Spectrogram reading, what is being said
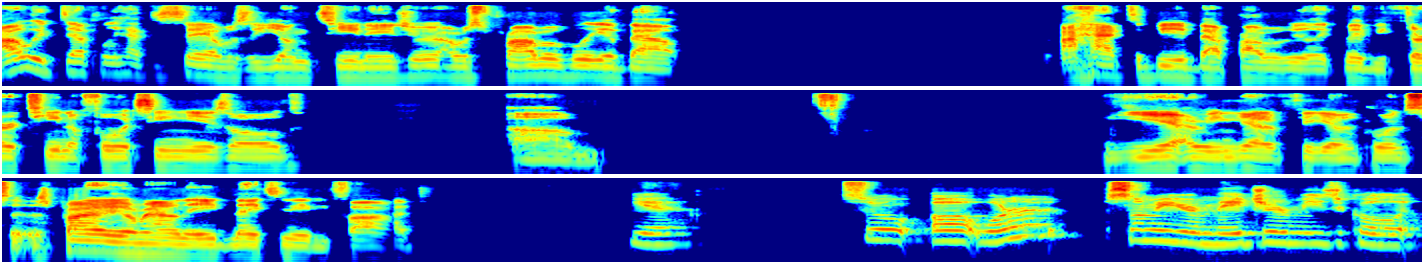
I would definitely have to say I was a young teenager. I was probably about, I had to be about probably like maybe 13 or 14 years old. Um, yeah, I mean, you gotta figure it was, it was probably around eight, 1985. Yeah. So, uh, what are some of your major musical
